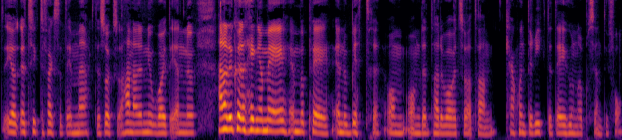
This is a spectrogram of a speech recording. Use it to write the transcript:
jag, jag, tyckte faktiskt att det märktes också. Han hade nog varit ännu, han hade kunnat hänga med Mbappé ännu bättre om, om det inte hade varit så att han kanske inte riktigt är 100% i form.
